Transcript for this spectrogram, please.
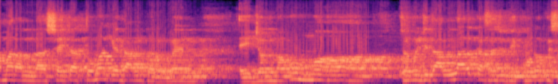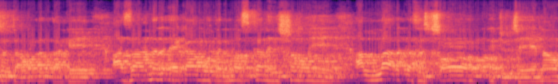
আমার আল্লাহ সেটা তোমাকে দান করবেন। এই জন্য উম্মত, তুমি যদি আল্লাহর কাছে যদি কোনো কিছু চাওয়ার থাকে, আজানের একামতের মাঝখানের সময়ে আল্লাহর কাছে সব কিছু চেয়ে নাও।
